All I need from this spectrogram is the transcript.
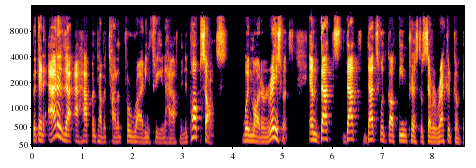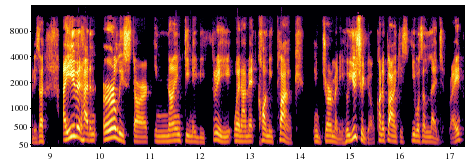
But then out of that, I happened to have a talent for writing three and a half minute pop songs with modern arrangements. And that's that that's what got the interest of several record companies. I, I even had an early start in 1983 when I met Conny Plank in Germany, who you should know. Conny Plank is he was a legend, right?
